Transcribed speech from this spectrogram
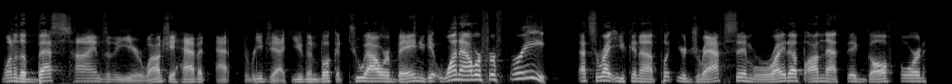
one of the best times of the year, why don't you have it at 3jack? You can book a two hour bay and you get one hour for free. That's right. You can uh, put your draft sim right up on that big golf board.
